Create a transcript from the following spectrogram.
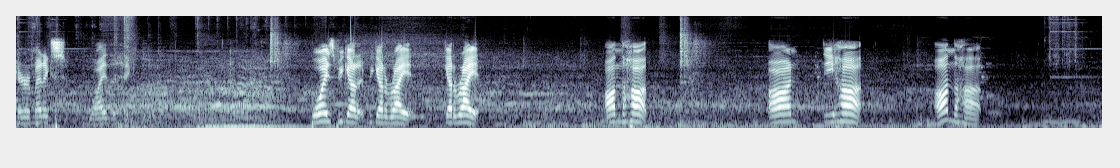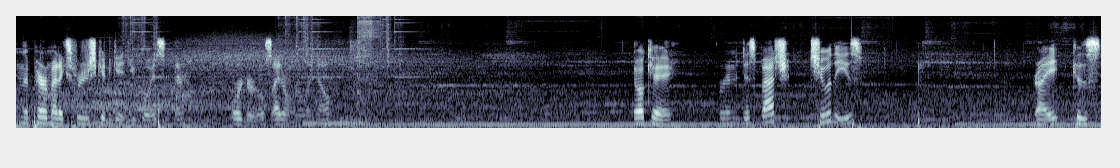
Paramedics, why the heck? Boys, we got it. We got a riot. We got a riot. On the hop. On the hop. On the hop. And the paramedics, we're just gonna get you boys in there. Or girls, I don't really know. Okay. We're gonna dispatch two of these. Right? Because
